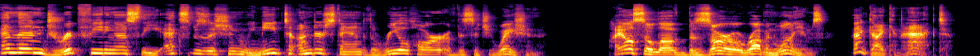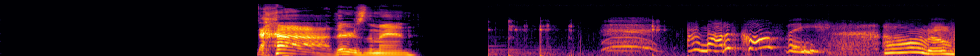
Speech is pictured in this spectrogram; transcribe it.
and then drip feeding us the exposition we need to understand the real horror of the situation. I also love Bizarro Robin Williams. That guy can act. Aha! There's the man. I'm out of coffee. Out of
